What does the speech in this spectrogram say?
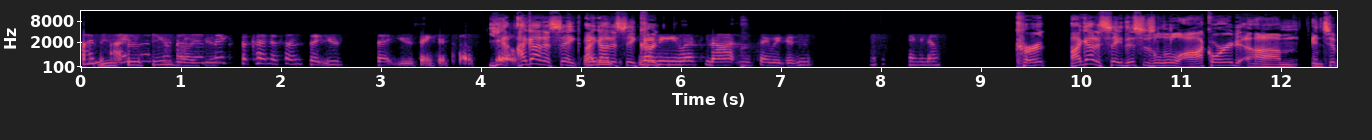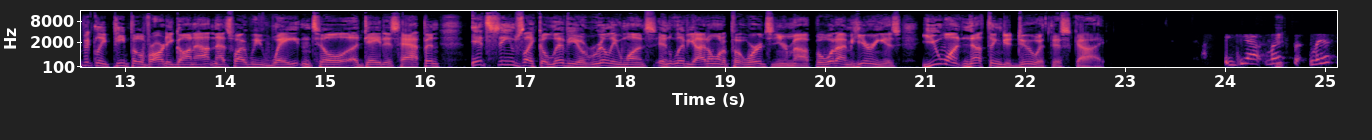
I'm, You I'm not sure seems that like it, it. makes the kind of sense that you that you think it does. yeah. So I gotta say, I gotta say, Kurt, Maybe let's not and say we didn't. Maybe no. Kurt, I got to say this is a little awkward. Um, and typically people have already gone out, and that's why we wait until a date has happened. It seems like Olivia really wants, and Olivia, I don't want to put words in your mouth, but what I'm hearing is you want nothing to do with this guy. Yeah, let's let's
